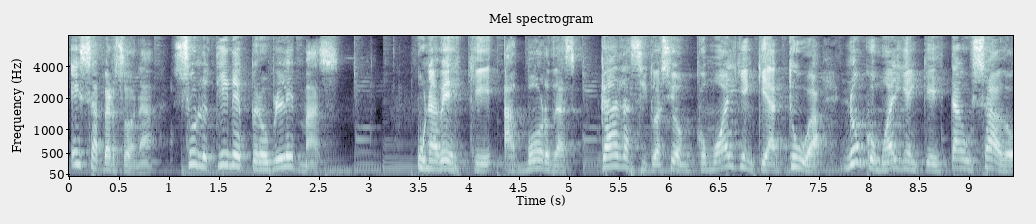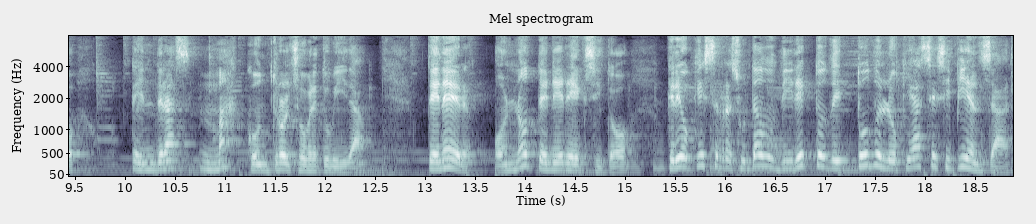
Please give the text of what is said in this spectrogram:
Esa persona solo tiene problemas. Una vez que abordas cada situación como alguien que actúa, no como alguien que está usado, tendrás más control sobre tu vida. Tener o no tener éxito, creo que es el resultado directo de todo lo que haces y piensas.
